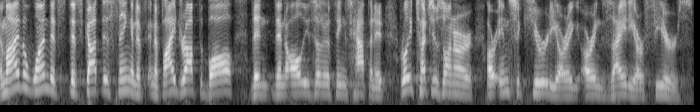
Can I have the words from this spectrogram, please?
Am I the one that's, that's got this thing? And if, and if I drop the ball, then, then all these other things happen. It really touches on our, our insecurity, our, our anxiety, our fears.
